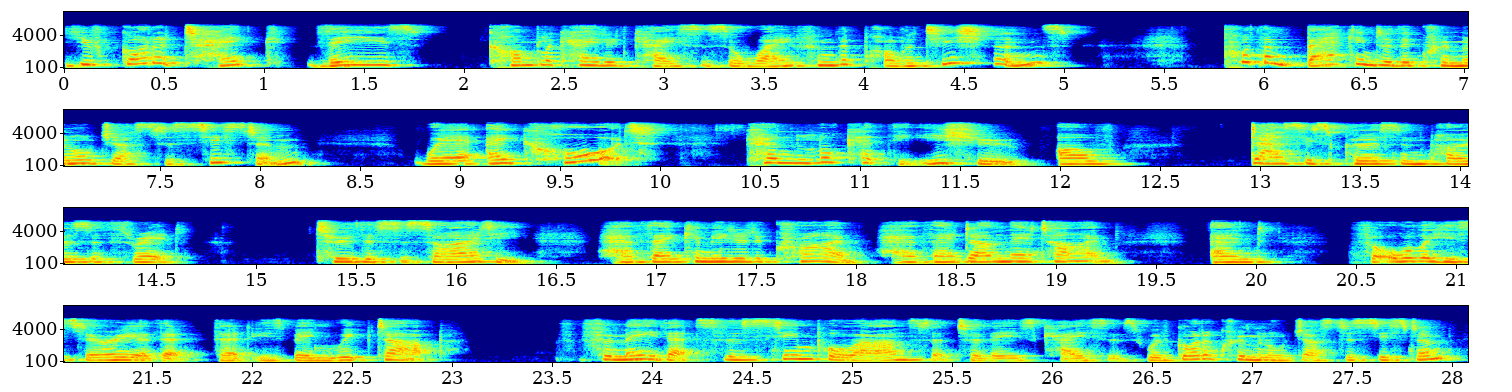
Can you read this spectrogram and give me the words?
you've got to take these complicated cases away from the politicians, put them back into the criminal justice system where a court can look at the issue of does this person pose a threat to the society? Have they committed a crime? Have they done their time? And for all the hysteria that, that is being whipped up, for me, that's the simple answer to these cases. We've got a criminal justice system,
